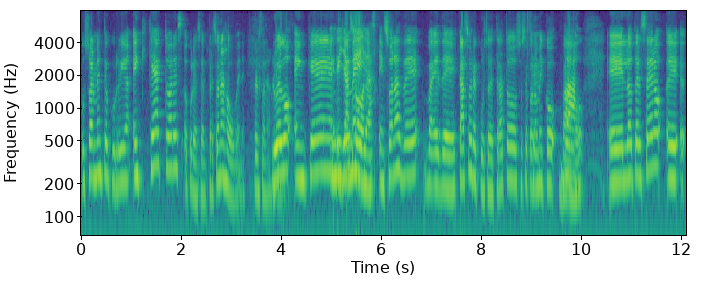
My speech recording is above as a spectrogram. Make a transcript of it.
usualmente ocurría? ¿En qué actores ocurrían? en personas jóvenes. Personas Luego, ¿en qué, en zonas? En zonas de, de escasos recursos, de estrato socioeconómico bajo. Eh, lo tercero, eh,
